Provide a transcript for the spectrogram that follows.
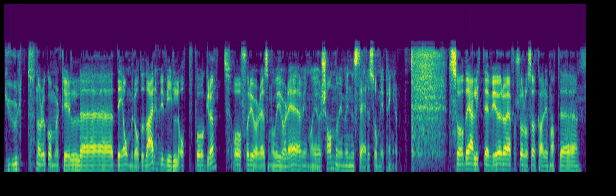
gult når det kommer til uh, det området der. Vi vil opp på grønt, og for å gjøre det så må vi gjøre det. Vi må gjøre sånn, og vi må investere så mye penger. Så det er litt det vi gjør. Og jeg forstår også Karim, at uh,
